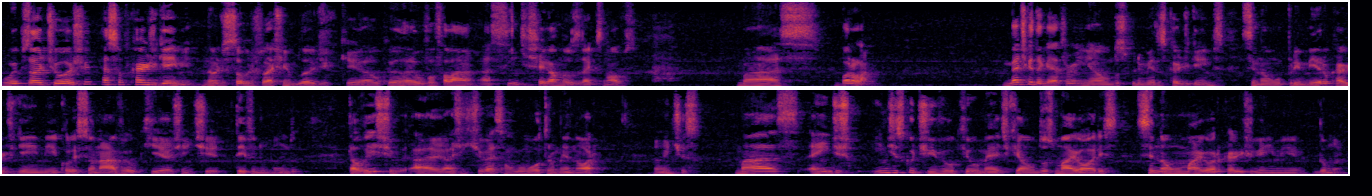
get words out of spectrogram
o episódio de hoje é sobre card game, não sobre Flash and Blood, que é o que eu vou falar assim que chegar meus decks novos. Mas, bora lá. Magic the Gathering é um dos primeiros card games, se não o primeiro card game colecionável que a gente teve no mundo. Talvez a gente tivesse algum outro menor antes, mas é indiscutível que o Magic é um dos maiores, se não o maior card game do mundo.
